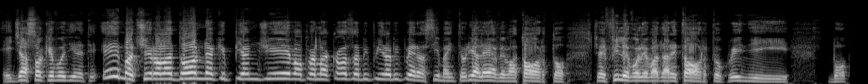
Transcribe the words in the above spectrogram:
E già so che voi direte, eh ma c'era la donna che piangeva per la cosa bipira bipera. Sì, ma in teoria lei aveva torto, cioè il film le voleva dare torto, quindi boh,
